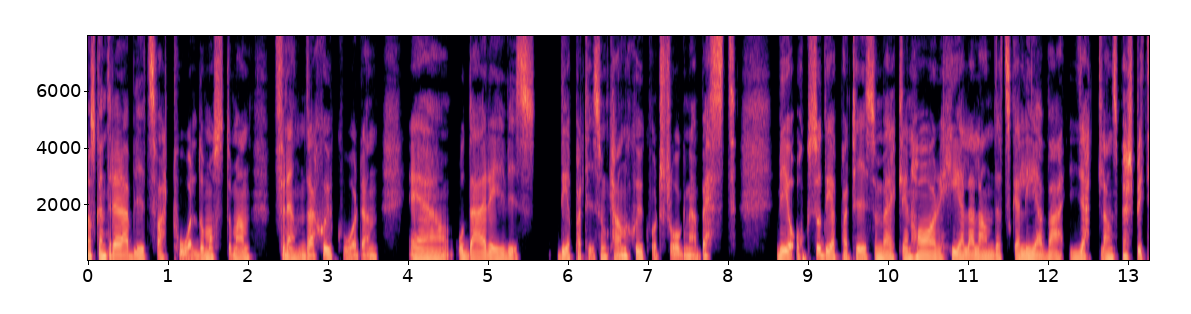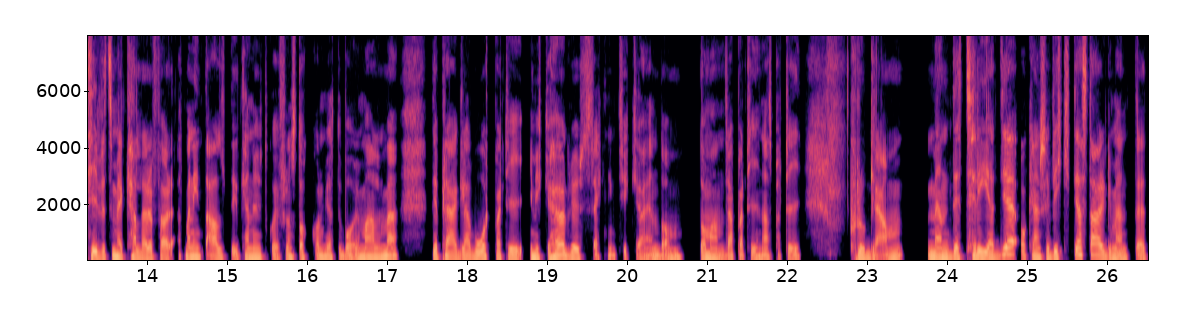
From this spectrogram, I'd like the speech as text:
Och ska inte det här bli ett svart hål, då måste man förändra sjukvården. Eh, och där är vi det parti som kan sjukvårdsfrågorna bäst. Vi är också det parti som verkligen har hela landet ska leva, hjärtlandsperspektivet som jag kallar det för, att man inte alltid kan utgå ifrån Stockholm, Göteborg och Malmö. Det präglar vårt parti i mycket högre utsträckning tycker jag än de, de andra partiernas partiprogram. Men det tredje och kanske viktigaste argumentet,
